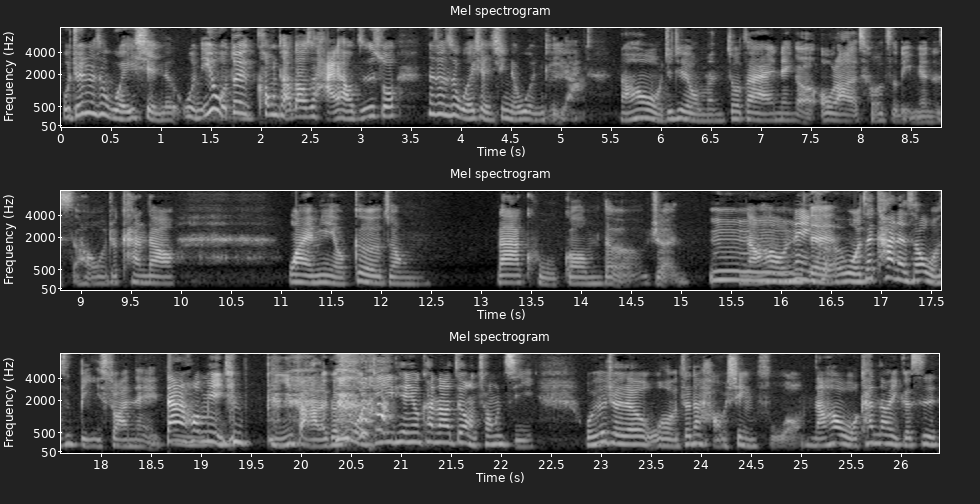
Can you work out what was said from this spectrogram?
我觉得那是危险的问题，因为我对空调倒是还好，只是说那真的是危险性的问题啊。然后我就记得我们坐在那个欧拉的车子里面的时候，我就看到外面有各种拉苦工的人，嗯，然后那个我在看的时候，我是鼻酸呢、欸。当然后面已经 鼻乏了，可是我第一天又看到这种冲击。我就觉得我真的好幸福哦。然后我看到一个是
